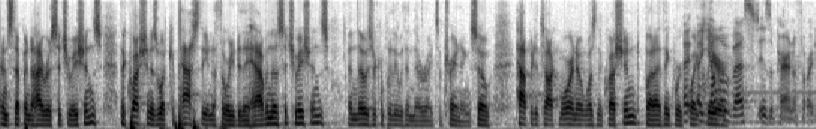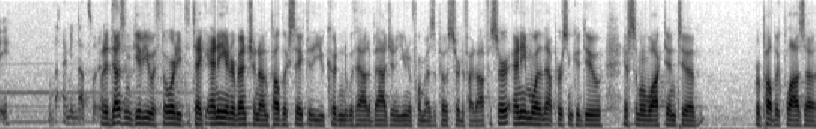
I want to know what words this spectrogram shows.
and step into high-risk situations. The question is what capacity and authority do they have in those situations? And those are completely within their rights of training. So happy to talk more. I know it wasn't a question, but I think we're A- quite A clear. yellow vest is apparent authority. I mean, that's what it is. But it is. doesn't give you authority to take any intervention on public safety that you couldn't without a badge and a uniform as a post-certified officer, any more than that person could do if someone walked into Republic Plaza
